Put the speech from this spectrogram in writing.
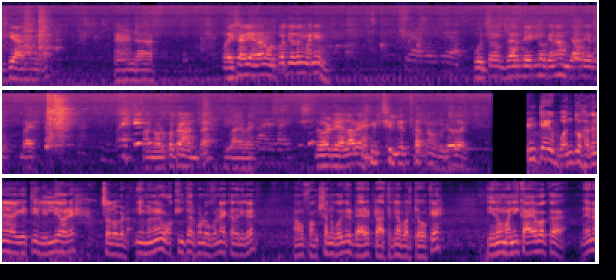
ಈಸಿ ಆಗಂಗಿಲ್ಲ. ಆ್ಯಂಡ್ ವೈಶಾಲಿ ಎಲ್ಲ ನೋಡ್ಕೋತೀವದಲ್ಲ ಮನೆ ಪೂತ್ರ ಗರ್ ದೇಖ್ ಲೋಗೆ ನಮ್ ಜಾ ರೇ ಬಾಯ್ ಆ ನೋಡ್ಕೋತಾಳ ಅಂತ ಬಾಯ್ ಬಾಯ್ ನೋಡ್ರಿ ಎಲ್ಲಾರು ಹೆಂಗ್ ಚಿಲ್ಲಿರ್ತಾರ ನಮ್ಮ ವಿಡಿಯೋದಾಗ ಗಂಟೆ ಒಂದು ಹದಿನೈದು ಆಗೈತಿ ಇಲ್ಲಿ ಅವರೇ. ಚಲೋ ಬೇಡ. ನಿಮ್ಮನ್ನ ವಾಕಿಂಗ್ ಕರ್ಕೊಂಡು ಹೋಗೋಣ, ಯಾಕಂದ್ರೆ ಈಗ ನಾವು ಫಂಕ್ಷನ್ಗೆ ಹೋಗಿ ಡೈರೆಕ್ಟ್ ರಾತ್ರಿನೇ ಬರ್ತೇವೆ ಓಕೆ ನೀನು ಮನೆ ಕಾಯ್ಬೇಕ, ಏನ?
